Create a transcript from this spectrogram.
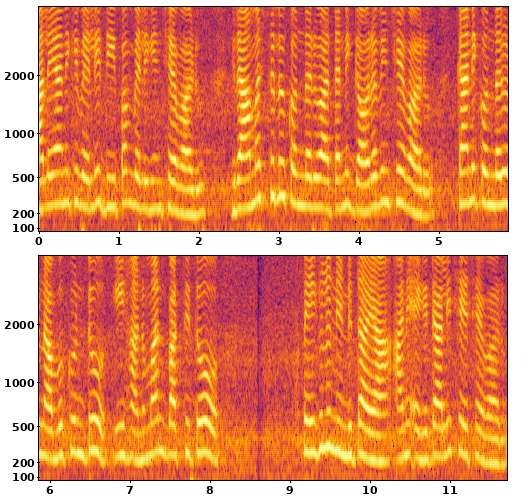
ఆలయానికి వెళ్ళి దీపం వెలిగించేవాడు. గ్రామస్తులు కొందరు అతన్ని గౌరవించేవారు కానీ కొందరు నవ్వుకుంటూ ఈ హనుమాన్ భక్తితో పేగులు నిండుతాయా అని ఎగటాళి చేసేవారు.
